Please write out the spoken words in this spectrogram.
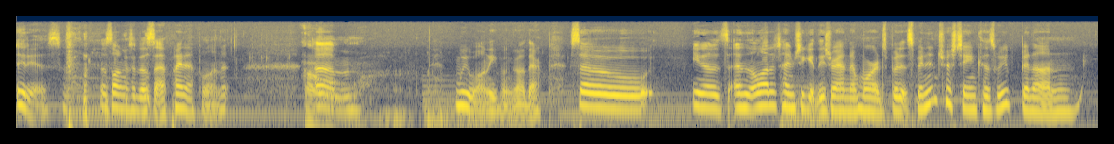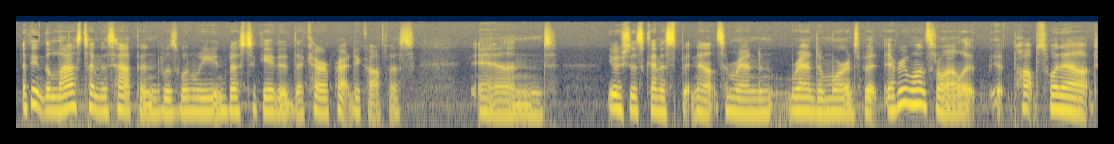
It is, as long as it doesn't have pineapple in it. Oh, we won't even go there. So, you know, and a lot of times you get these random words, but it's been interesting because we've been on. I think the last time this happened was when we investigated the chiropractic office, and it was just kind of spitting out some random random words. But every once in a while, it, it pops one out,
